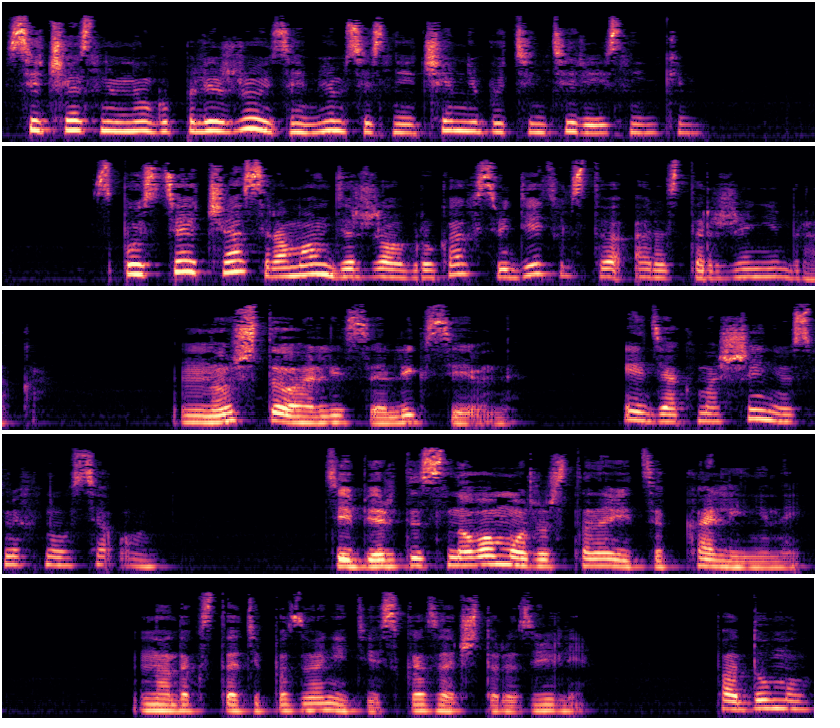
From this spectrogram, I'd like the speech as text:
Сейчас немного полежу и займемся с ней чем-нибудь интересненьким. Спустя час Роман держал в руках свидетельство о расторжении брака. «Ну что, Алиса Алексеевна?» Идя к машине, усмехнулся он. «Теперь ты снова можешь становиться Калининой. Надо, кстати, позвонить ей сказать, что развели. Подумал,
